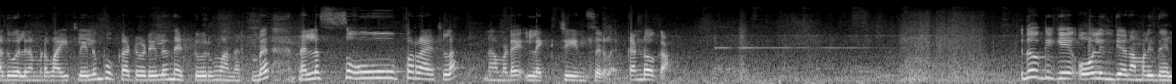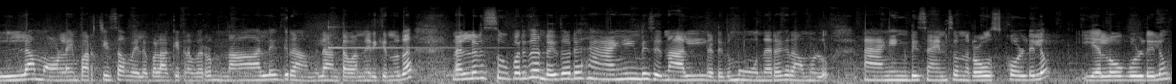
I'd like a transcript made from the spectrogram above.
അതുപോലെ നമ്മുടെ വൈറ്റിലയിലും പൂക്കാട്ടുപടിയിലും നെട്ടൂരും വന്നിട്ടുണ്ട്. നല്ല സൂപ്പറായിട്ടുള്ള നമ്മുടെ ലെഗ് ചെയിൻസുകൾ കണ്ടോക്കാം. ഇത് ഓൾ ഇന്ത്യ നമ്മൾ ഇതെല്ലാം ഓൺലൈൻ പർച്ചേസ് അവൈലബിൾ ആക്കിയിട്ടുണ്ട്. വെറും നാല് ഗ്രാമിലാണ് കേട്ടോ വന്നിരിക്കുന്നത്. നല്ലൊരു സൂപ്പർ ഇതുണ്ട്. ഇതൊരു ഹാങ്ങിങ് ഡിസൈൻ നാലിലുണ്ട് ഇത് മൂന്നര ഗ്രാം ഉള്ളൂ ഹാങ്ങിങ് ഡിസൈൻസ് ഒന്ന് റോസ് ഗോൾഡിലും യെല്ലോ ഗോൾഡിലും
